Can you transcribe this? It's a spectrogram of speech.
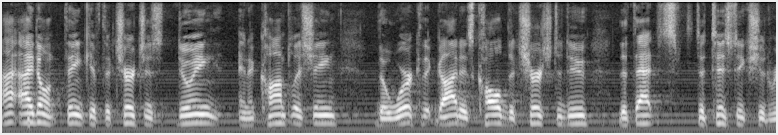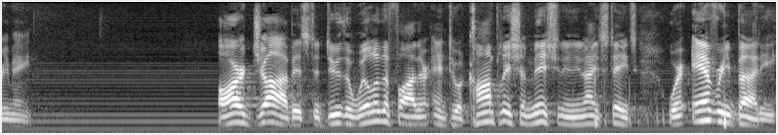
I, I don't think if the church is doing and accomplishing the work that God has called the church to do, that that statistic should remain. Our job is to do the will of the Father and to accomplish a mission in the United States where everybody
